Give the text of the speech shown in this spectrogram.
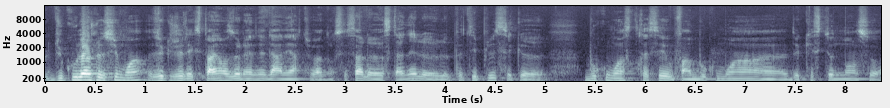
Du coup, là, je le suis moins, vu que j'ai l'expérience de l'année dernière, tu vois. Donc, c'est ça, le, cette année, le, le petit plus, c'est que beaucoup moins stressé, enfin, beaucoup moins de questionnement sur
